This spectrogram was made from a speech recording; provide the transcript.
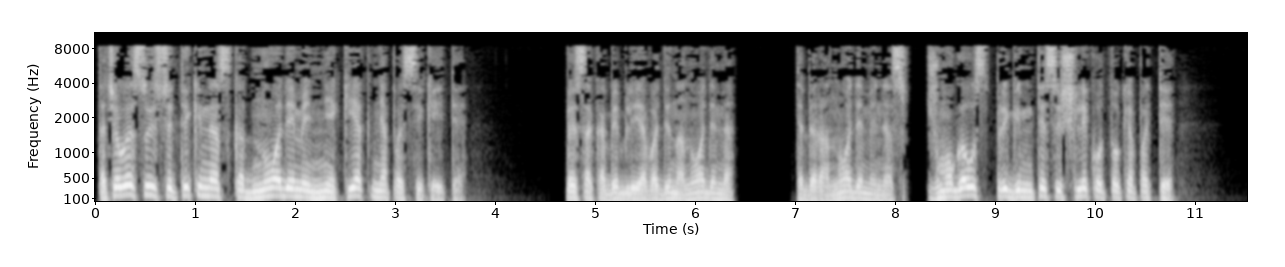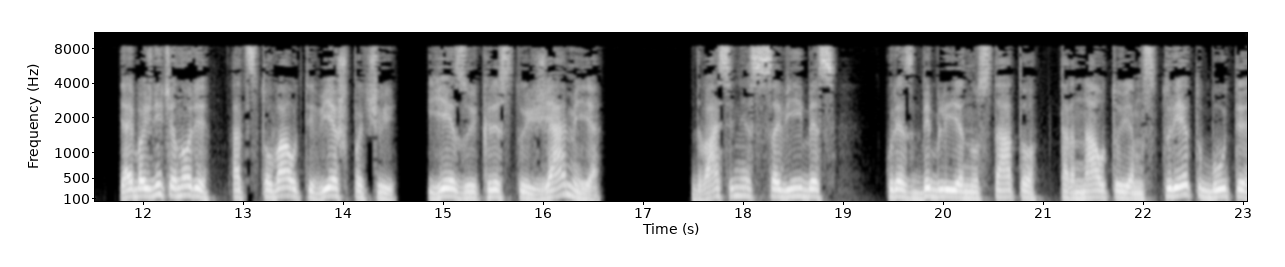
tačiau esu įsitikinęs, kad nuodėmė niekiek nepasikeitė. Visa, ką Biblija vadina nuodėmė, tebėra nuodėmė, nes žmogaus prigimtis išliko tokia pati. Jei bažnyčia nori atstovauti viešpačiui Jėzui Kristui žemėje, dvasinės savybės, kurias Biblija nustato tarnautojams, turėtų būti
